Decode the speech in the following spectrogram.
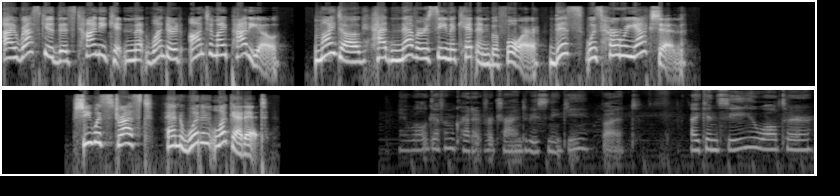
I rescued this tiny kitten that wandered onto my patio. My dog had never seen a kitten before. This was her reaction. She was stressed and wouldn't look at it. I will give him credit for trying to be sneaky, but I can see you, Walter.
